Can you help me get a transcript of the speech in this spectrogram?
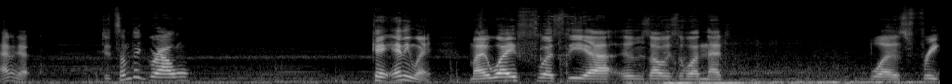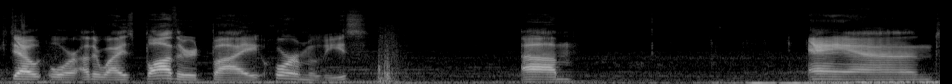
I don't got... Did something growl? Okay, anyway. My wife was the, uh, it was always the one that was freaked out or otherwise bothered by horror movies. Um, and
